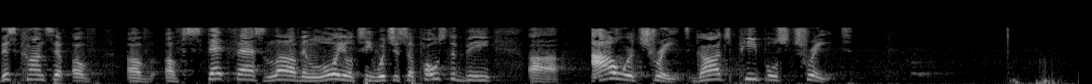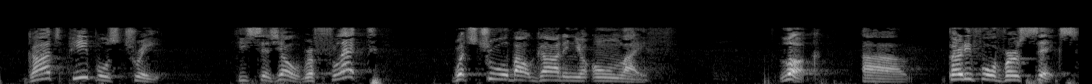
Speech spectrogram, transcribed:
this concept of, of, of steadfast love and loyalty, which is supposed to be uh, our trait, God's people's trait, God's people's trait. He says, yo, reflect what's true about God in your own life. Look, uh, 34 verse 6.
